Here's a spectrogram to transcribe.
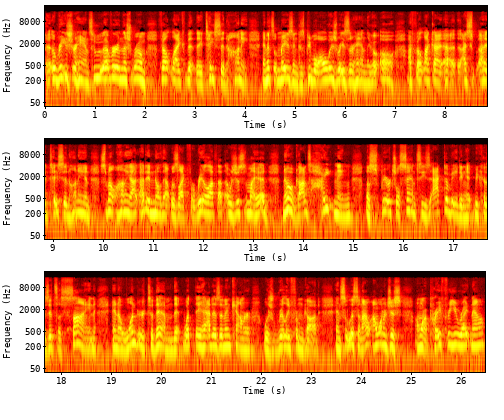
uh, raise your hands. Whoever in this room felt like that they tasted honey. And it's amazing because people always raise their hand. They go oh i felt like i i, I, I tasted honey and smelt honey. I, I, didn't know that was like for real. I thought that was just in my head. No god's heightening a spiritual sense. He's activating it because it's a sign and a wonder to them that what they had as an encounter was really from god. And so listen i, I want to just i want to pray for you right now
